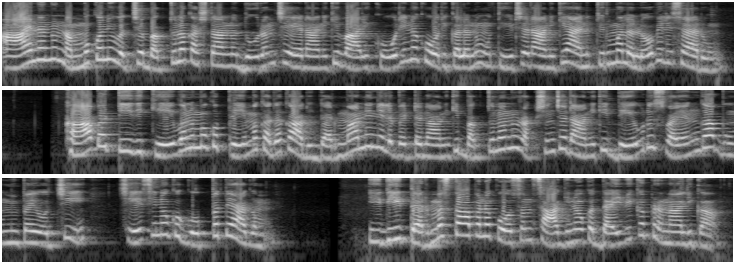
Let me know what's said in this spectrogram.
ఆయనను నమ్ముకొని వచ్చే భక్తుల కష్టాలను దూరం చేయడానికి వారి కోరిన కోరికలను తీర్చడానికి ఆయన తిరుమలలో వెలిశారు. కాబట్టి ఇది కేవలం ఒక ప్రేమ కథ కాదు. ధర్మాన్ని నిలబెట్టడానికి భక్తులను రక్షించడానికి దేవుడు స్వయంగా భూమిపై వచ్చి చేసిన ఒక గొప్ప త్యాగం. ఇది ధర్మస్థాపన కోసం సాగిన ఒక దైవిక ప్రణాళిక.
